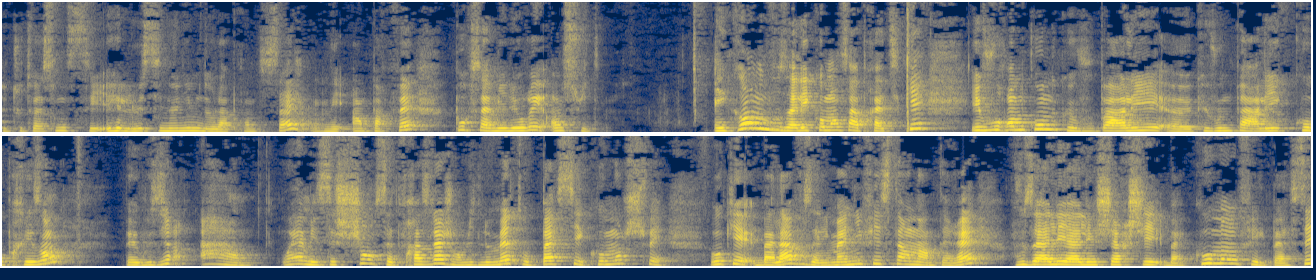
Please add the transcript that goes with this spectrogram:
De toute façon, c'est le synonyme de l'apprentissage. On est imparfait pour s'améliorer ensuite. Et quand vous allez commencer à pratiquer et vous rendre compte que vous parlez, euh, que vous ne parlez qu'au présent, bah, vous dire ah ouais mais c'est chiant cette phrase là j'ai envie de le mettre au passé comment je fais? Ok bah là vous allez manifester un intérêt vous allez aller chercher bah comment on fait le passé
